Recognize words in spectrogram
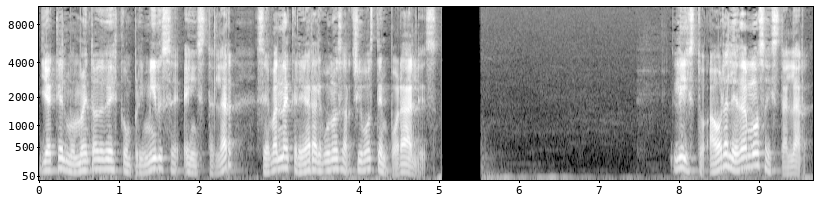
ya que al momento de descomprimirse e instalar se van a crear algunos archivos temporales. Listo, ahora le damos a instalar.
